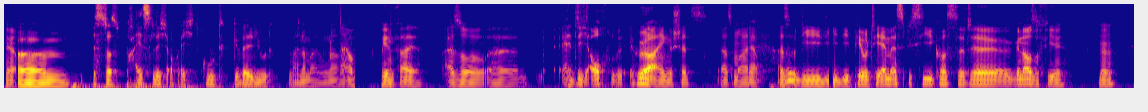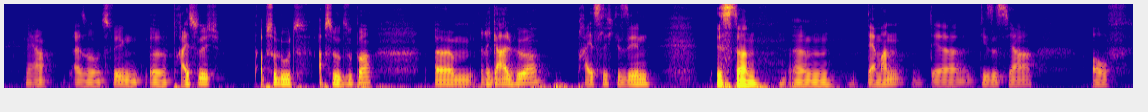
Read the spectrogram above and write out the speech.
Ja. Ähm, ist das preislich auch echt gut gevalued, meiner Meinung nach. Ja, auf jeden Fall. Also äh, hätte ich auch höher eingeschätzt, erstmal. Ja. Also die, die, die POTM SBC kostet äh, genauso viel. Ne? Ja, also deswegen äh, preislich absolut, absolut super. Ähm, Regal höher, preislich gesehen, ist dann ähm, der Mann, der dieses Jahr auf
